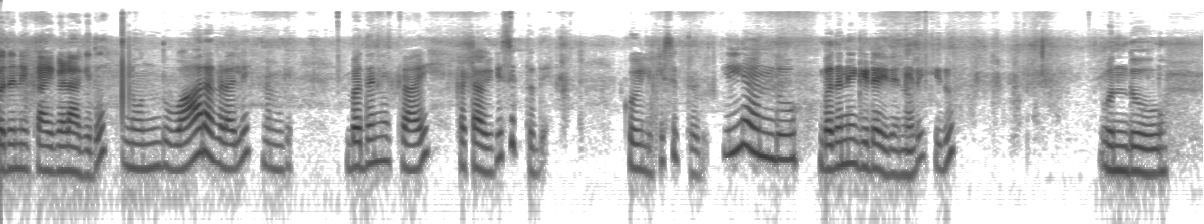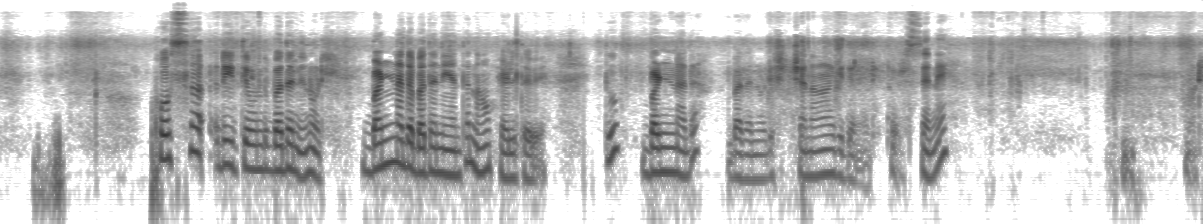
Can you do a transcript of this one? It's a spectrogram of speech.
ಬದನೆಕಾಯಿಗಳಾಗಿದೆ ಇನ್ನೊಂದು ವಾರಗಳಲ್ಲಿ ನಮಗೆ ಬದನೆಕಾಯಿ ಕಟಾವಿಗೆ ಸಿಗ್ತದೆ, ಕೊಯ್ಲಿಕ್ಕೆ ಸಿಗ್ತದೆ. ಇಲ್ಲೇ ಒಂದು ಬದನೆ ಗಿಡ ಇದೆ ನೋಡಿ, ಇದು ಒಂದು ಹೊಸ ರೀತಿಯ ಒಂದು ಬದನೆ ನೋಡಿ. ಬಣ್ಣದ ಬದನೆ ಅಂತ ನಾವು ಹೇಳ್ತೇವೆ. ಇದು ಬಣ್ಣದ ಬದನೆ ನೋಡಿ. ಚೆನ್ನಾಗಿದೆ ನೋಡಿ. ತೋರಿಸ್ತೇನೆ. ನೋಡಿ.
